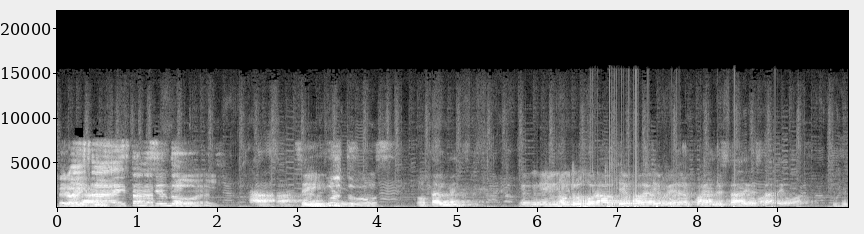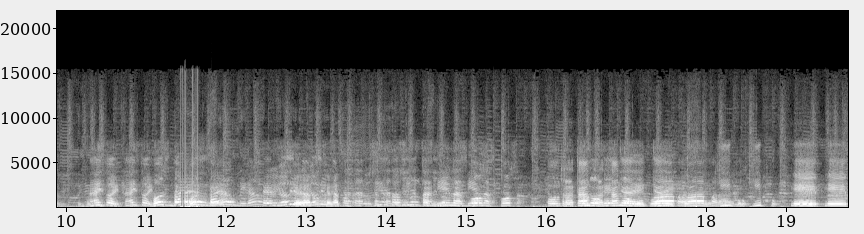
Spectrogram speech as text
Pero ahí, está, ahí están haciendo el, ah, sí, el bulto, vamos. Totalmente. En, en otros dorados tiempos, siempre se fuera al estadio, estadio, ¿va? Ahí estoy, ahí estoy. Vos Byron, mira, pero yo digo, yo digo que Santa Lucía está haciendo también las las cosas, contratando, contratando gente adecuada para el equipo, equipo. Eh, eh,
